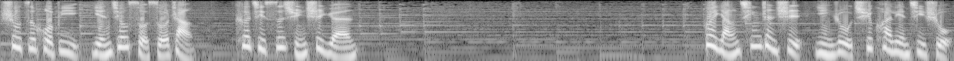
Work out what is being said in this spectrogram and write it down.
数字货币研究所所长、科技司巡视员。贵阳清镇市引入区块链技术，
